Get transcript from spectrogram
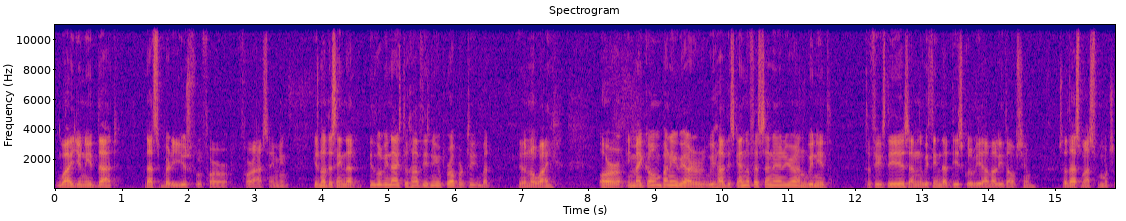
why you need that, that's very useful for, for us. I mean, it's not the same that it would be nice to have this new property, but you don't know why. Or in my company, we, are, we have this kind of a scenario and we need to fix this and we think that this could be a valid option. So that's much, much,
